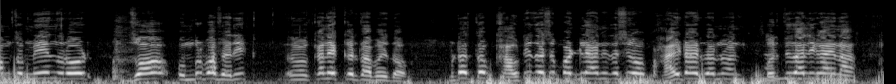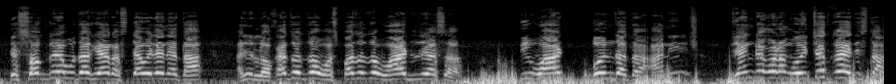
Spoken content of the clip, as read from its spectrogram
आमचो मेन रोड जो पंबरुपा फेरीक कनेक्ट करता पळय तो. म्हणटा तो खावटी जशें पडले आनी जशी हाय हायट जावन भरती जाली काय ना ते सगळें उदक ह्या रस्त्या वयल्यान येता आनी लोकांचो जो वचपाचो जो वाट जी आसा ती वाट बंद जाता आनी जेंका कोणाक वयचेच कशें दिसता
